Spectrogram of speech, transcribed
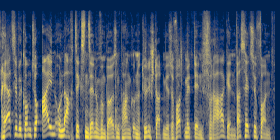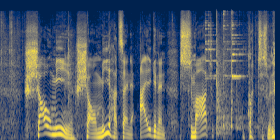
Herzlich willkommen zur 81. Sendung von Börsenpunk und natürlich starten wir sofort mit den Fragen. Was hältst du von Xiaomi? Xiaomi hat seine eigenen Smart Gottes Willen,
